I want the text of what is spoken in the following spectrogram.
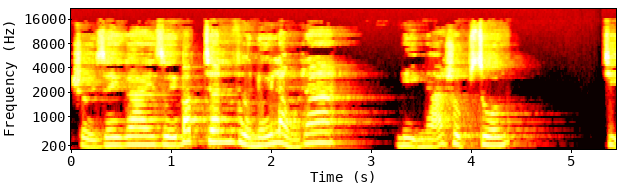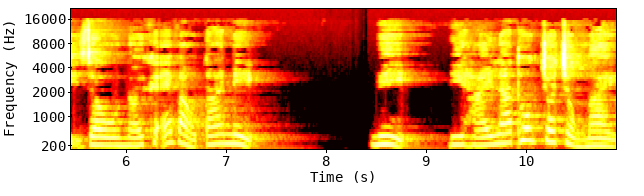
Rồi dây gai dưới bắp chân vừa nới lỏng ra, mị ngã rụp xuống. Chị dâu nói khẽ vào tai mị. Mị, đi hái lá thuốc cho chồng mày.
